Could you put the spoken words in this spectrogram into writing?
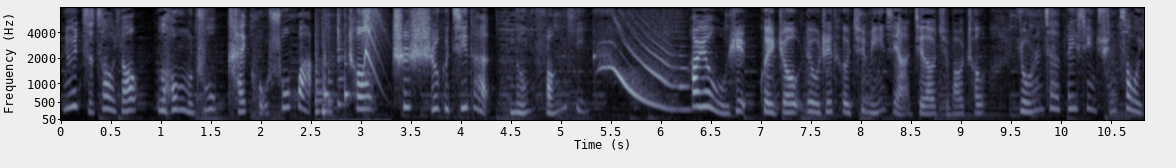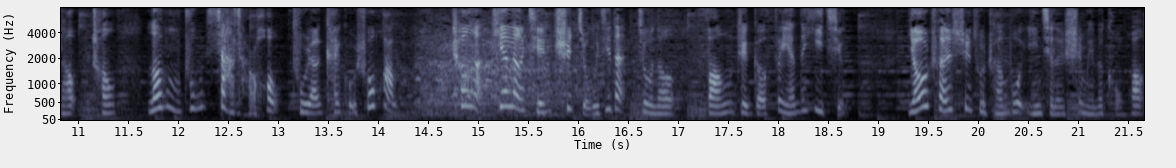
女子造谣老母猪开口说话，称吃十个鸡蛋能防疫。二月五日，贵州六支特区民警啊接到举报称，有人在微信群造谣称老母猪下崽后突然开口说话了，称啊天亮前吃九个鸡蛋就能防这个肺炎的疫情。谣传迅速传播，引起了市民的恐慌。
